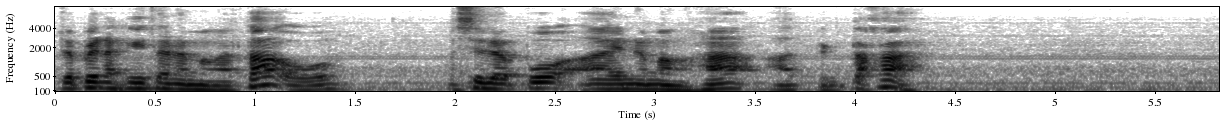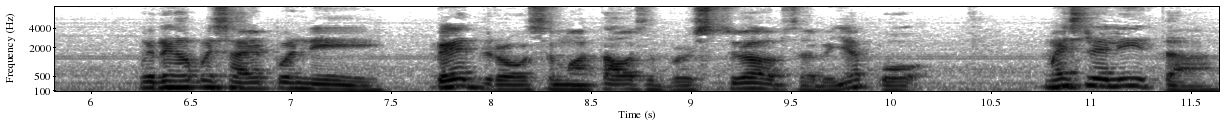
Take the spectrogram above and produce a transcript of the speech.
Ito pinakita ng mga tao na sila po ay namangha at nagtaka. Magandang nga po sabi po ni Pedro sa mga tao sa verse 12, sabi niya po, May Israelita,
